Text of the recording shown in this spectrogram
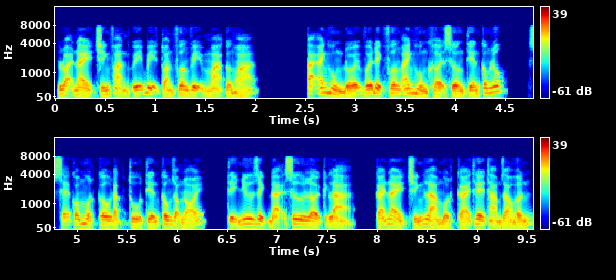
loại này chính phản quỹ bị toàn phương vị mà cường hóa tại anh hùng đối với địch phương anh hùng khởi xướng tiến công lúc, sẽ có một câu đặc thù tiến công giọng nói, tỉ như dịch đại sư lời kịch là, cái này chính là một cái thê thảm giáo hấn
